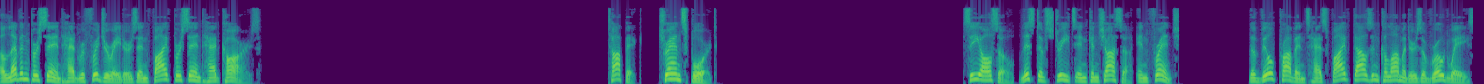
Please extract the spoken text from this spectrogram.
11% had refrigerators and 5% had cars. Topic: Transport See also, List of streets in Kinshasa in French. The Ville province has 5,000 kilometers of roadways,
